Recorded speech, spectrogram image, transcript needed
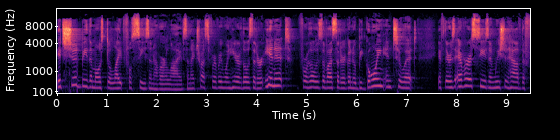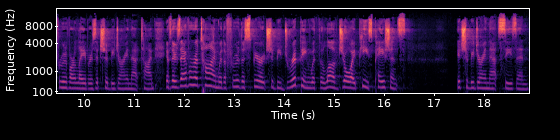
It should be the most delightful season of our lives. And I trust for everyone here, those that are in it, for those of us that are going to be going into it, if there's ever a season we should have the fruit of our labors, it should be during that time. If there's ever a time where the fruit of the Spirit should be dripping with the love, joy, peace, patience, it should be during that season.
